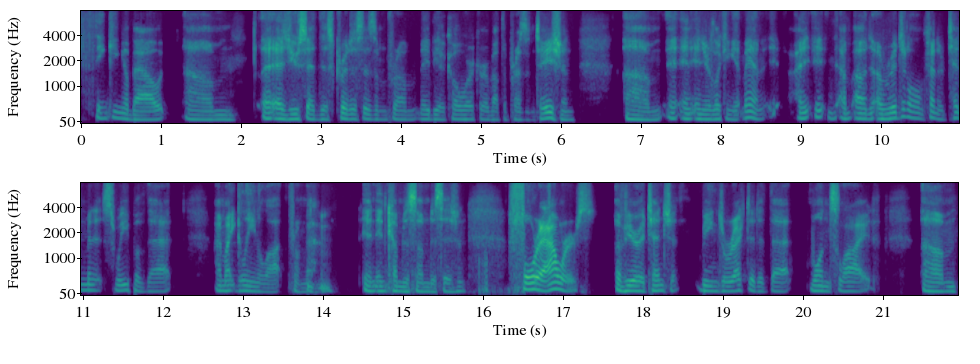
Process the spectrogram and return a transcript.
thinking about um, as you said this criticism from maybe a coworker about the presentation um, and, and you're looking at man I, it, an original kind of 10 minute sweep of that i might glean a lot from that mm-hmm. and, and come to some decision. Four hours of your attention being directed at that one slide. Um,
